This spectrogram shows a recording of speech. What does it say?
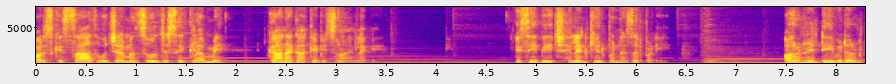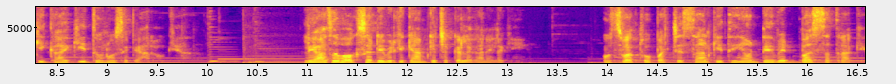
और इसके साथ वो जर्मन सोल्जर्स के क्लब में गाना गा के भी सुनाने लगे। इसी बीच हेलन की उन पर नज़र पड़ी। और उन्हें डेविड और उनकी गायकी दोनों से प्यार हो गया। लिहाजा वो अक्सर डेविड के कैंप के चक्कर लगाने लगी। उस वक्त वो 25 साल की थी और डेविड बस सत्रह के।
